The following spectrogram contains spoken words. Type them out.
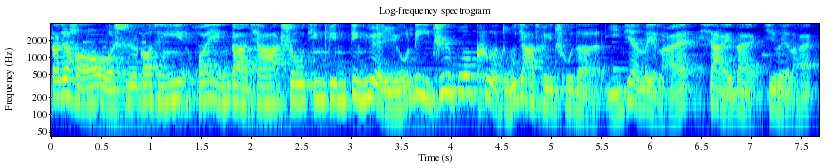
大家好，我是高庆一，欢迎大家收听并订阅由荔枝播客独家推出的《一见未来，下一代即未来》。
